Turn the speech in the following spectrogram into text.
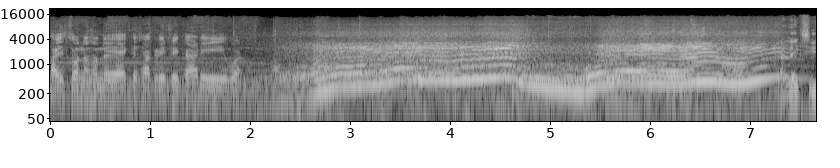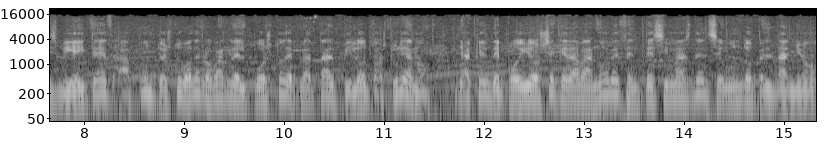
Hay zonas donde hay que sacrificar y bueno. Alexis Vieitez a punto estuvo de robarle el puesto de plata al piloto asturiano, ya que el de Pollo se quedaba a nueve centésimas del segundo peldaño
